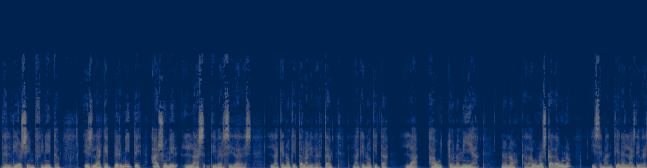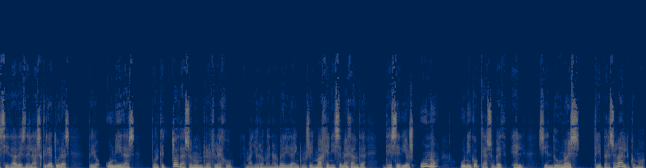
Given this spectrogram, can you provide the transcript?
del Dios infinito, es la que permite asumir las diversidades, la que no quita la libertad, la que no quita la autonomía. No, no, cada uno es cada uno y se mantienen las diversidades de las criaturas, pero unidas porque todas son un reflejo, en mayor o menor medida, incluso imagen y semejanza, de ese Dios uno, único, que a su vez Él, siendo uno, es tripersonal, como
